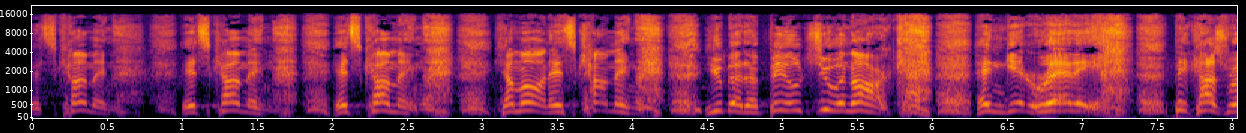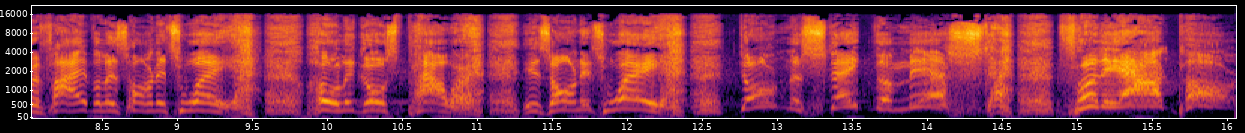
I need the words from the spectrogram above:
It's coming. It's coming. It's coming. Come on, it's coming. You better build you an ark and get ready because revival is on its way. Holy Ghost power is on its way. Don't mistake the mist for the outpouring.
